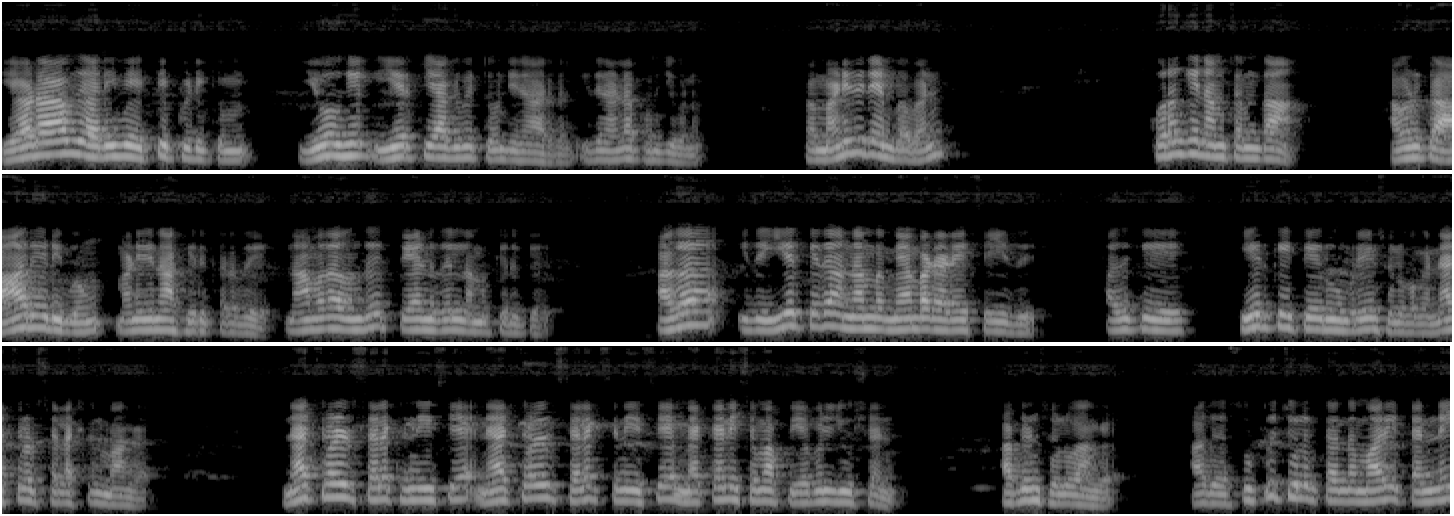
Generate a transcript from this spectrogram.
ஏழாவது அறிவை எட்டி பிடிக்கும் யோகில் இயற்கையாகவே தோன்றினார்கள். இது நல்லா புரிஞ்சுக்கணும். இப்போ மனிதன் என்பவன் குரங்கின் அம்சம்தான். அவனுக்கு ஆறு அறிவும் மனிதனாக இருக்கிறது. நாம தான் வந்து பேணுதல் நமக்கு இருக்குது ஆக இது இயற்கை தான் நம்ம மேம்பாடு அடைய செய்யுது. அதுக்கு இயற்கை தேர்வு முறைன்னு சொல்லுவாங்க. நேச்சுரல் செலெக்ஷன் வாங்க. Natural selection is a natural selection is a mechanism of evolution அப்படின்னு சொல்லுவாங்க. அது சுற்றுச்சூழலுக்கு தகுந்த மாதிரி தன்னை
